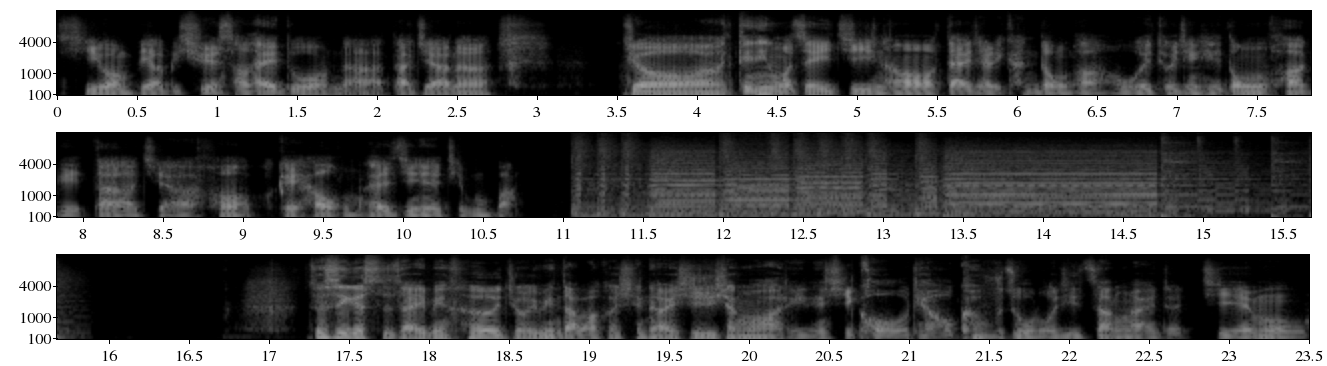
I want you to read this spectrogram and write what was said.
希望不要比去年少太多。那大家呢，就听听我这一集，然后待在家里看动画，我会推荐一些动画给大家。好，OK，好，我们开始今天的节目吧。这是一个死宅一边喝酒一边大宝课闲聊一些相关话题练习口条克服自我逻辑障碍的节目。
